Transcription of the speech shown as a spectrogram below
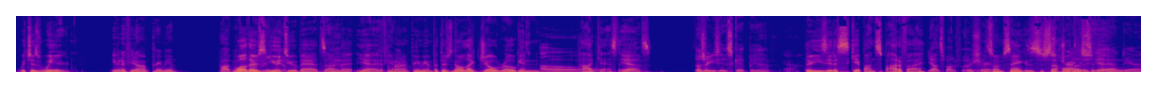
which is weird. Even if you don't have premium? probably. Well, there's premium. YouTube ads on Yeah. the yeah. Good if you don't have premium, but there's no like Joe Rogan Oh. podcast Yeah. ads. Those are easy to skip, but yeah, Yeah. They're easy to skip on Spotify. yeah on Spotify For sure. That's what I'm saying because it's just a Just whole other. it to the yeah. end, yeah.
